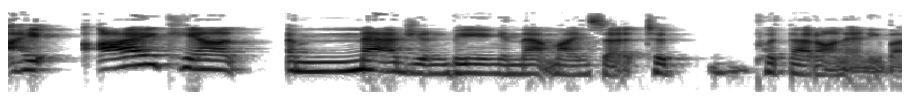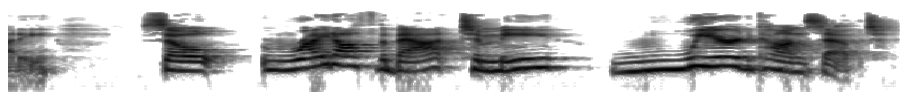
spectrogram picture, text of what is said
I I can't imagine being in that mindset to put that on anybody. So, right off the bat, to me, weird concept.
